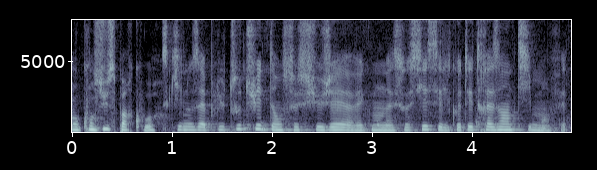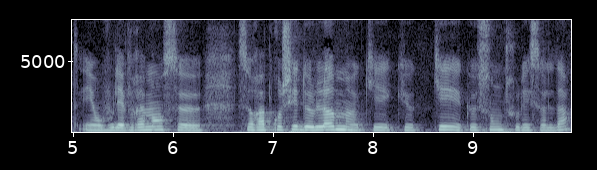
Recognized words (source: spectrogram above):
ont conçu ce parcours. Ce qui nous a plu tout de suite dans ce sujet avec mon associé, c'est le côté très intime en fait. Et on voulait vraiment se, se rapprocher de l'homme qui est, que, qui est- que sont tous les soldats.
